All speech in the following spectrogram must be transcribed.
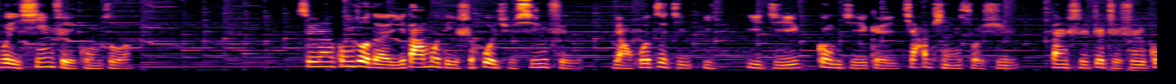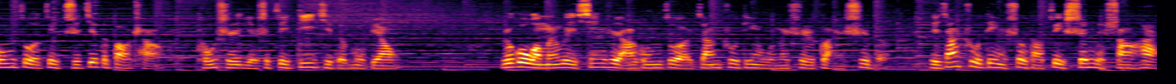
为薪水工作，虽然工作的一大目的是获取薪水。养活自己以以及供给给家庭所需，但是这只是工作最直接的报酬，同时也是最低级的目标。如果我们为薪水而工作，将注定我们是短视的，也将注定受到最深的伤害。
